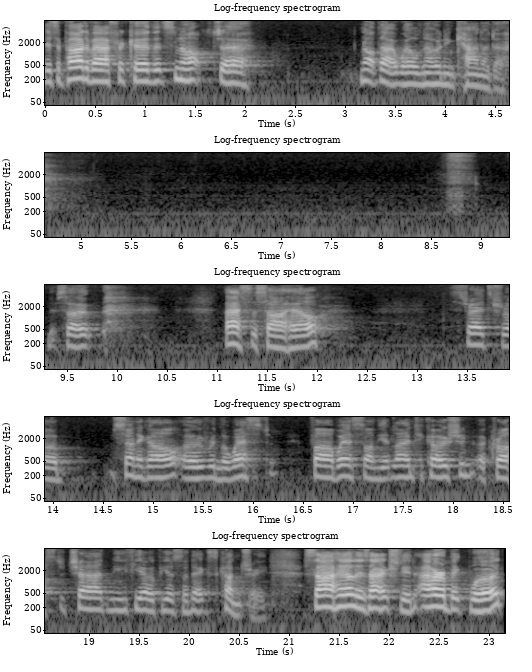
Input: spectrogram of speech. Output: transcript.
It's a part of Africa that's not, uh, not that well known in Canada. So that's the Sahel. Stretched from Senegal over in the west, far west on the Atlantic Ocean, across to Chad, and Ethiopia is the next country. Sahel is actually an Arabic word.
